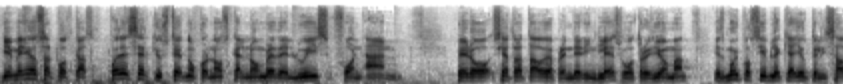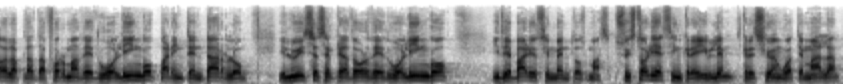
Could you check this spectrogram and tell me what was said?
Bienvenidos al podcast. Puede ser que usted no conozca el nombre de Luis von Ahn, pero si ha tratado de aprender inglés u otro idioma, es muy posible que haya utilizado la plataforma de Duolingo para intentarlo. Y Luis es el creador de Duolingo y de varios inventos más. Su historia es increíble, creció en Guatemala,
